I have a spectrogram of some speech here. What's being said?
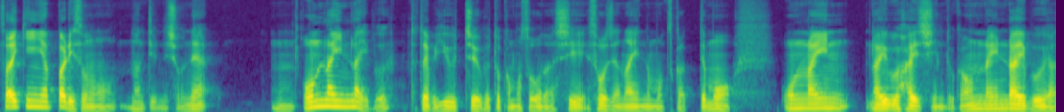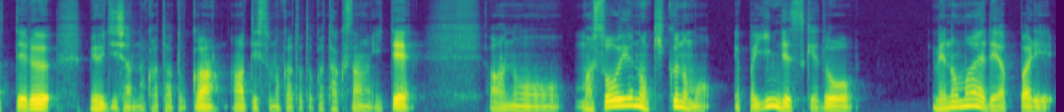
最近やっぱりその、なんて言うんでしょうね。うん、オンラインライブ？例えば YouTube とかもそうだしそうじゃないのも使ってもオンラインライブ配信とかオンラインライブをやってるミュージシャンの方とかアーティストの方とかたくさんいてあのまあそういうのを聞くのもやっぱいいんですけど目の前でやっぱり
